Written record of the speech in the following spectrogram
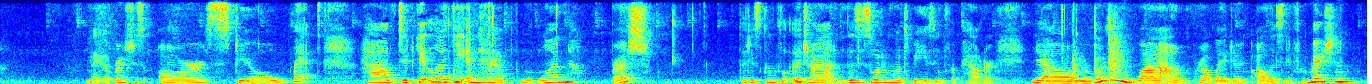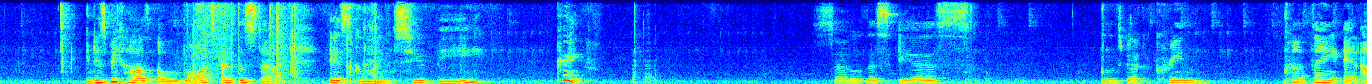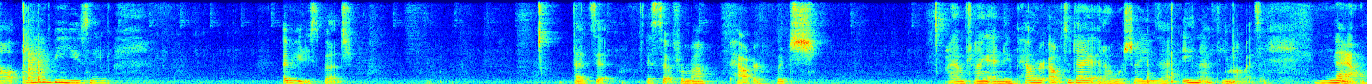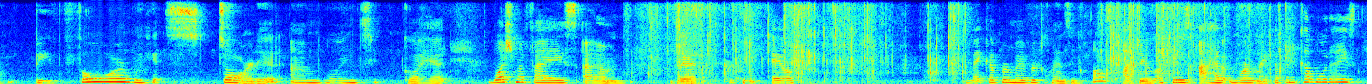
makeup brushes are still wet. I did get lucky and have one brush that is completely dry and this is what I'm going to be using for powder. Now you're wondering why I'm probably doing all this information. It is because a lot of the stuff is going to be cream. So this is going to be like a cream kind of thing and I'll only be using a beauty sponge. That's it, except for my powder, which I'm trying a new powder out today and I will show you that in a few moments. Now, before we get started, I'm going to go ahead wash my face um, with the e.l.f. Makeup Remover Cleansing Cloth. I do like these. I haven't worn makeup in a couple of days,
